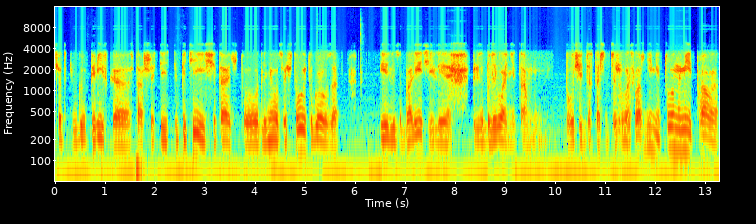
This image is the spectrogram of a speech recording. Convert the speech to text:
все-таки в группе риска старше 65 и считает, что для него существует угроза или заболеть, или при заболевании там получить достаточно тяжелое осложнение, то он имеет право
